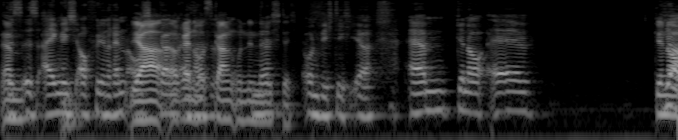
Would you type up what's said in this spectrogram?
das ist eigentlich auch für den Rennausgang. Ja, Rennausgang also, unwichtig. Ne? Unwichtig, ja. Ähm, genau. Äh, Genau, Ja.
